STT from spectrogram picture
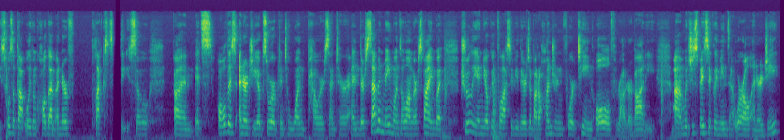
schools of thought will even call them a nerve plexus. So um, it's all this energy absorbed into one power center and there's seven main ones along our spine but truly in yogic philosophy there's about 114 all throughout our body um, which just basically means that we're all energy.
